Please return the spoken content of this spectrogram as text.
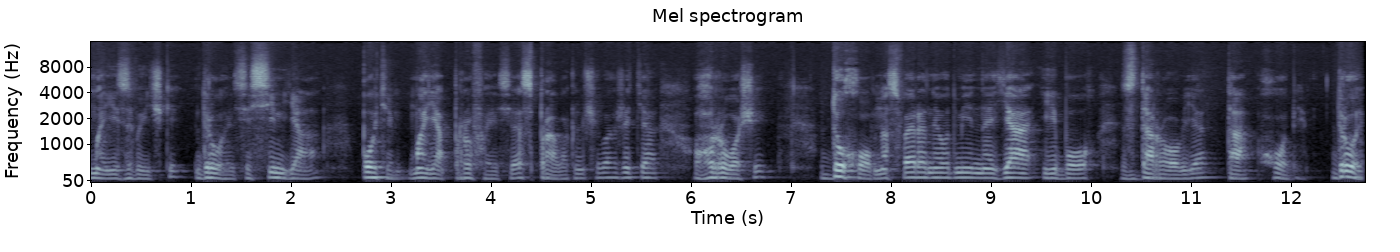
мої звички. Друге це сім'я. Потім моя професія, справа ключова життя, гроші, духовна сфера неодмінна, я і Бог, здоров'я та хобі. Друге,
